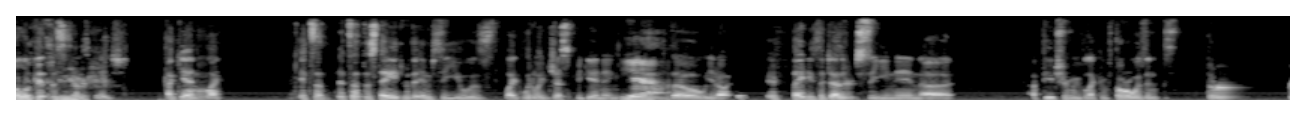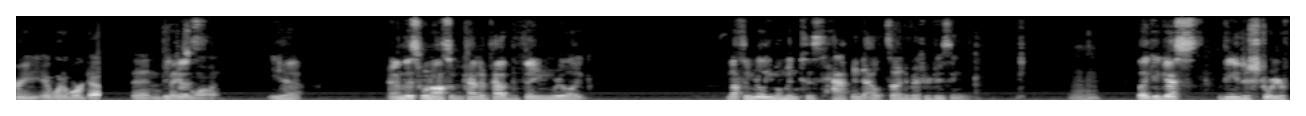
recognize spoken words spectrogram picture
Oh look at this New York. the stage again. Like it's a it's at the stage where the MCU is like literally just beginning. Yeah, So you know, if, if they'd used a desert scene in uh, a future movie, like if Thor was in three, it would have worked out in Phase One. yeah. And this one also kind of had the thing where like nothing really momentous happened outside of introducing hmm like I guess the destroyer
